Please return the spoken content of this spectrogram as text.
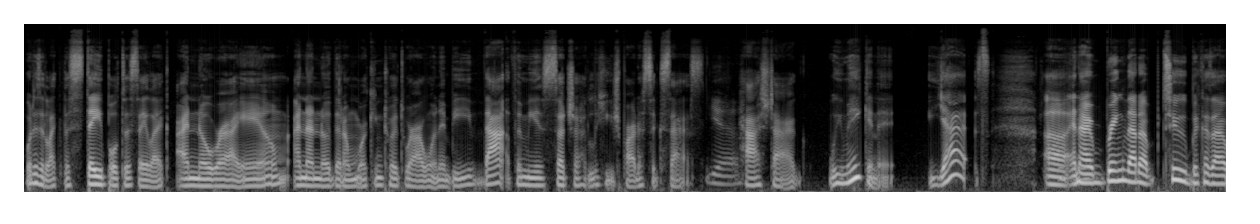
what is it like the staple to say like I know where I am and I know that I'm working towards where I want to be. That for me is such a huge part of success Yeah. hashtag we making it yes uh, and i bring that up too because I,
